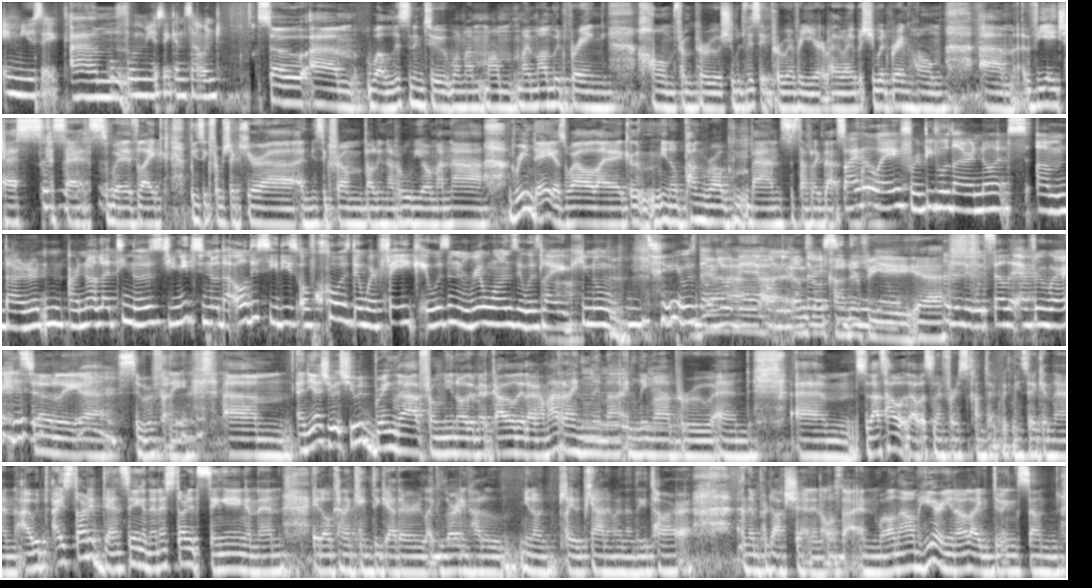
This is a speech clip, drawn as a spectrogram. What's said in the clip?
in music, Um, or for music and sound? So, um, well, listening to when my mom, my mom would bring home from Peru. She would visit Peru every year, by the way, but she would bring home um, VHS cassettes with like music from Shakira and music from Paulina Rubio, Mana, Green Day as well, like um, you know, punk rock bands and stuff like that. So- By the way, for people that are not um, that are, are not Latinos, you need to know that all these CDs, of course, they were fake. It wasn't real ones. It was like you know, it was downloaded on Uh-huh. it was another CD. Yeah. yeah. And then they would sell it everywhere. totally yeah super funny um, and yeah she would she would bring that from you know the mercado de la gamarra in lima in lima peru and um, so that's how that was my first contact with music and then i would i started dancing and then i started singing and then it all kind of came together like learning how to you know play the piano and then the guitar and then production and all of that and well now i'm here you know like doing sound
